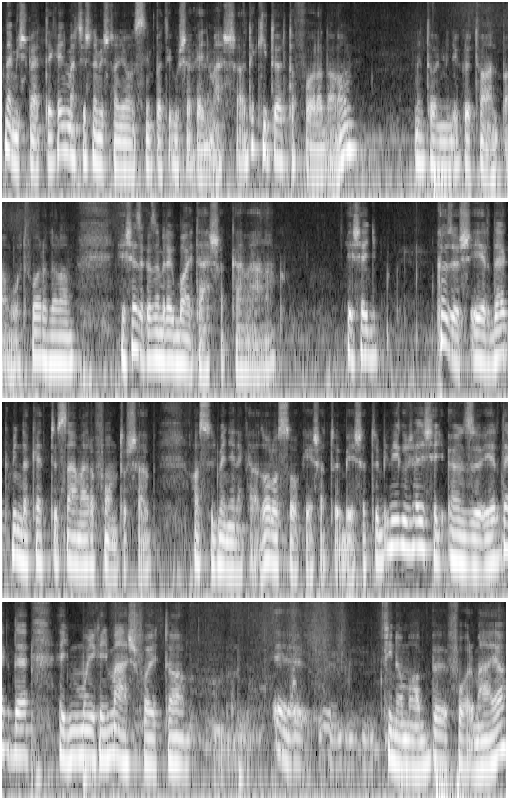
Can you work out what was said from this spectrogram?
nem ismerték egymást, és nem is nagyon szimpatikusak egymással, de kitört a forradalom, mint ahogy mondjuk 56-ban volt forradalom, és ezek az emberek bajtársakká válnak. És egy közös érdek mind a kettő számára fontosabb. Az, hogy menjenek el az oroszok, és a többi, és a többi. Végül is ez is egy önző érdek, de egy mondjuk egy másfajta ö, finomabb formája.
